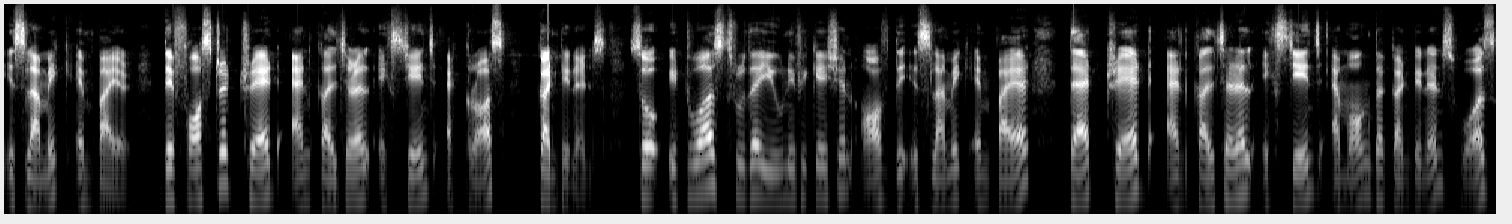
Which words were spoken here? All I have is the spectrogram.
Islamic Empire. They fostered trade and cultural exchange across continents. So it was through the unification of the Islamic Empire that trade and cultural exchange among the continents was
